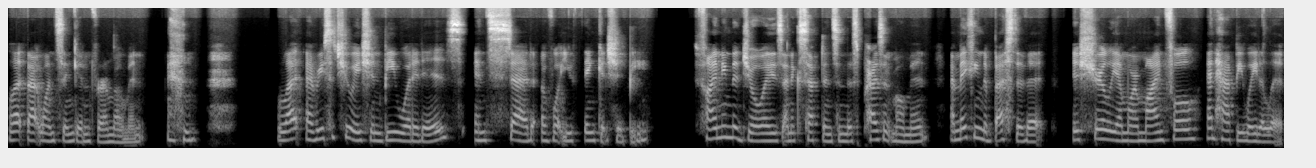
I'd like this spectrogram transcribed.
Let that one sink in for a moment. Let every situation be what it is instead of what you think it should be. Finding the joys and acceptance in this present moment and making the best of it is surely a more mindful and happy way to live.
